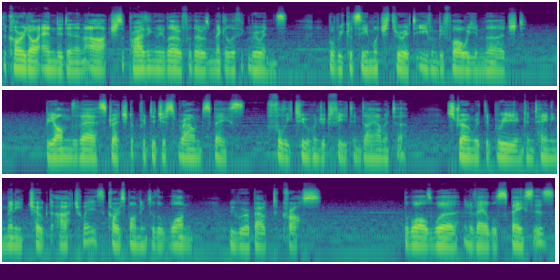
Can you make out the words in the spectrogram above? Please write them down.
The corridor ended in an arch surprisingly low for those megalithic ruins, but we could see much through it even before we emerged. Beyond there stretched a prodigious round space, fully 200 feet in diameter, strewn with debris and containing many choked archways corresponding to the one we were about to cross. The walls were, in available spaces,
